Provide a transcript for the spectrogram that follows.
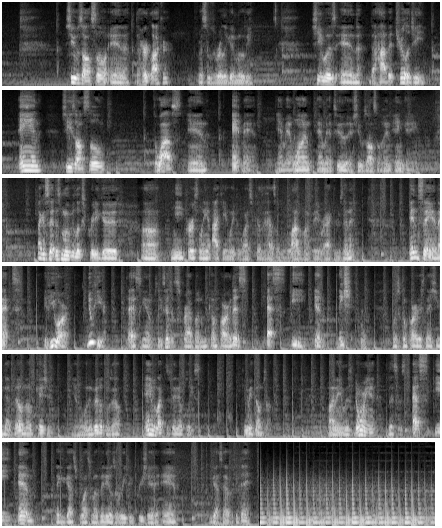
She was also in The Hurt Locker. This was a really good movie. She was in the Hobbit trilogy, and she's also the Wasp in Ant Man. Ant-Man 1, Ant-Man 2, and she was also in Endgame. Like I said, this movie looks pretty good. Uh, me personally, I can't wait to watch it because it has a lot of my favorite actors in it. In saying that, if you are new here to SEM, please hit the subscribe button and become part of this SEM Nation. Once you become part of this nation, you that bell notification. You know when the video comes out. And if you like this video, please give me a thumbs up. My name is Dorian. This is SEM. Thank you guys for watching my videos. I really do appreciate it. And you guys have a good day. Thank you.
